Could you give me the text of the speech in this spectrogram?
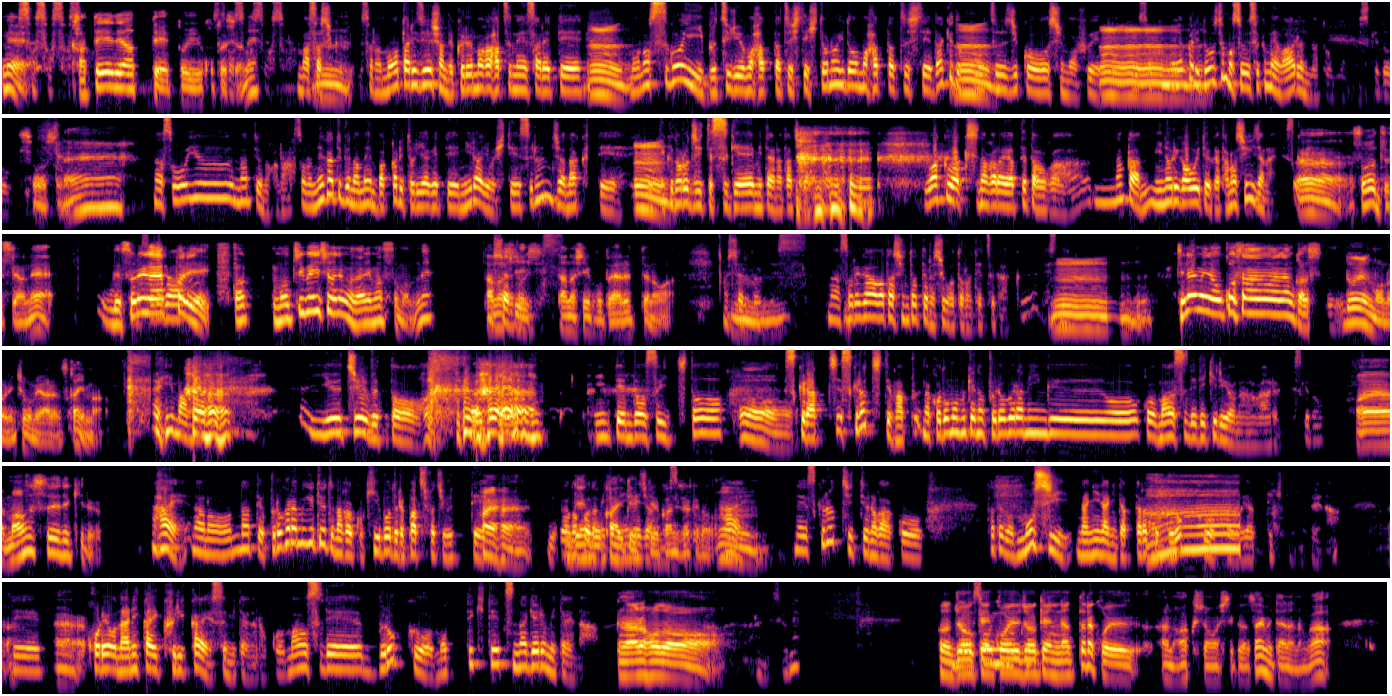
ねそうそうそう過程であってということですよね。そうそうそうまさしく、うんそのモータリゼーションで車が発明されて、うんものすごい物流も発達して人の移動も発達してだけどうん交通事故死も増えてってうんいう側面やっぱりどうしてもそういう側面はあるんだと思うんですけどそうですね。らそういうなんていうのかなそのネガティブな面ばっかり取り上げて未来を否定するんじゃなくて、うんテクノロジーってすげえみたいな立場になって ワクワクしながらやってた方がなんか実りが多いというか楽しいじゃないですか。うん、そうですよね。で、それがやっぱりわモチベーションにもなりますもんね。楽しい楽しいことやるっていうのは。おっしゃる通りです。まあそれが私にとっての仕事の哲学ですうね。ん。ちなみにお子さんはなんかどういうものに興味あるんですか今？今 YouTube と任天堂スイッチとおスクラッチスクラッチってまあプ子供向けのプログラミングをこうマウスでできるようなのがあるんですけどえーマウスでできる？はいあのなんていうプログラミングというとなんかこうキーボードでパチパチ打って、はいはいはい。言語書いてっていう感じだけど。イメージあるんですでスクラッチっていうのがこう例えばもし何々だったらってブロックをこうやってきてみたいなうんでえーこれを何回繰り返すみたいなのをこうマウスでブロックを持ってきてつなげるみたいななるほど。あるんですよね。この条件こういう条件になったらこういうあのアクションをしてくださいみたいなのが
